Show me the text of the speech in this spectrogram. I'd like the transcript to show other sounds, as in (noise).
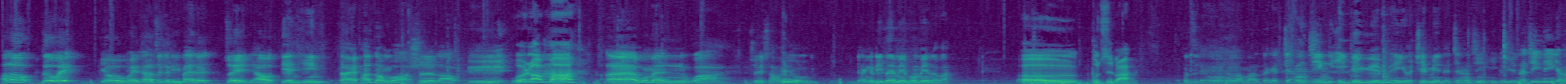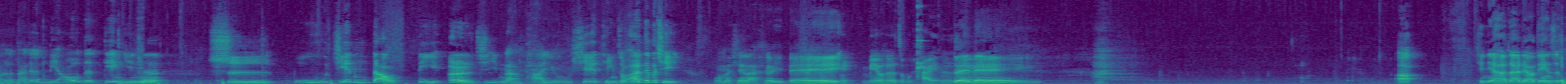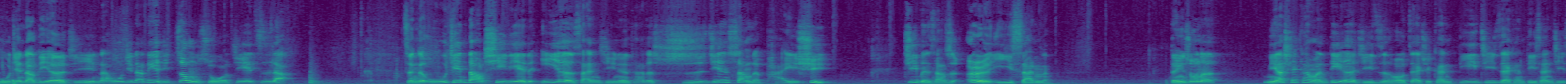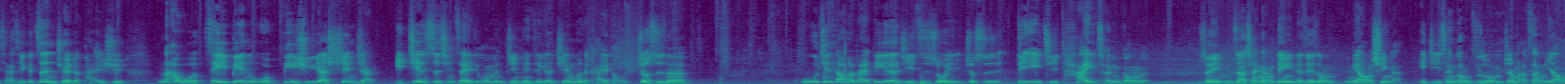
Hello，各位，又回到这个礼拜的最聊电影大爬动，我是老于，我是老马。呃，我们哇，最少有两个礼拜没碰面了吧？呃，不止吧，不止两个，我跟老马大概将近一个月没有见面了，将近一个月。那今天要和大家聊的电影呢，是《无间道》第二集。那怕有些听众啊，对不起。我们先来喝一杯，(laughs) 没有喝怎么开呢？对没？好，(sighs) 今天和大家聊电影是《无间道》第二集。那《无间道》第二集众所皆知啦，整个《无间道》系列的一二三集呢，它的时间上的排序基本上是二一三了，等于说呢。你要先看完第二集之后，再去看第一集，再看第三集，才是一个正确的排序。那我这边我必须要先讲一件事情，在我们今天这个节目的开头，就是呢，《无间道》会拍第二集，之所以就是第一集太成功了，所以你知道香港电影的这种尿性啊，一集成功之后，我们就马上要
